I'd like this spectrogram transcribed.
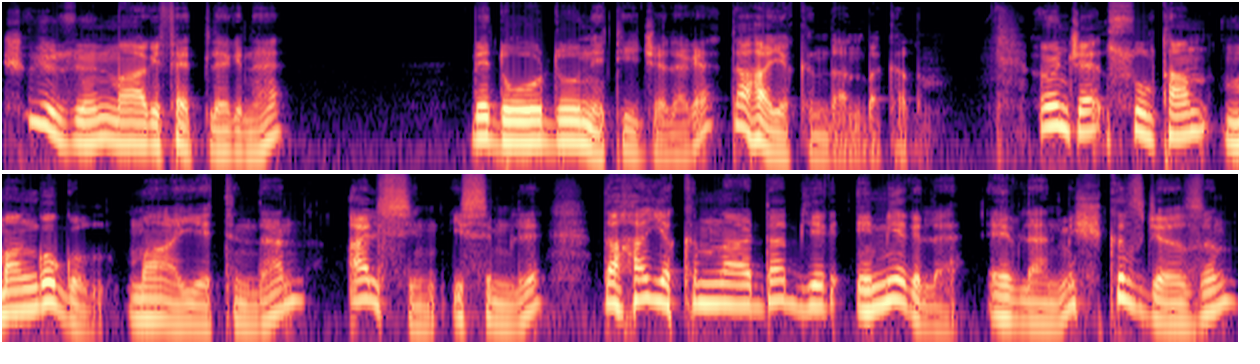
şu yüzüğün marifetlerine ve doğurduğu neticelere daha yakından bakalım. Önce Sultan Mangogul mahiyetinden Alsin isimli daha yakınlarda bir emirle evlenmiş kızcağızın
